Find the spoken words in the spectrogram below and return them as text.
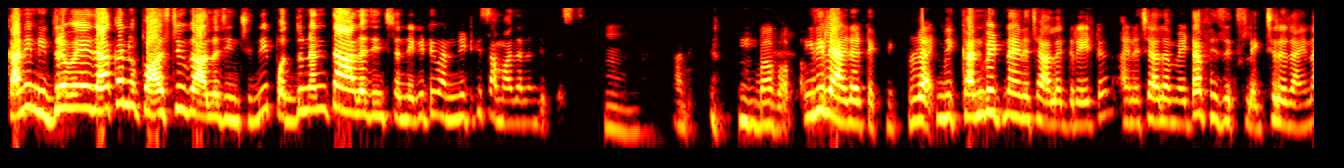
కానీ నిద్రపోయేదాకా నువ్వు పాజిటివ్గా ఆలోచించింది పొద్దునంతా ఆలోచించిన నెగిటివ్ అన్నిటికీ సమాధానం. అది బా. ఇది లాడర్ టెక్నిక్. మీకు కనిపెట్టిన ఆయన చాలా గ్రేట్ ఆయన చాలా మెటాఫిజిక్స్ లెక్చరర్ ఆయన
